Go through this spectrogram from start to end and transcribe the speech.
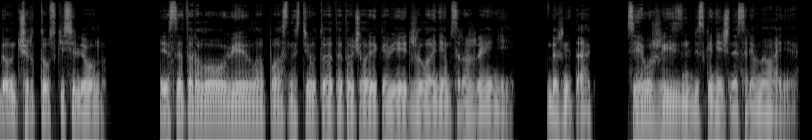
Да он чертовски силен. Если от Орлова веяло опасностью, то от этого человека веет желанием сражений. Даже не так. Вся его жизнь — бесконечное соревнование.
